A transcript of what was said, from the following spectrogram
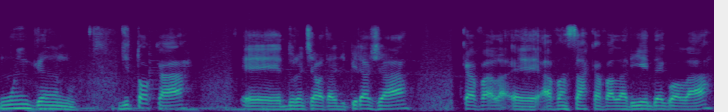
um engano de tocar é, durante a Batalha de Pirajá, cavala, é, avançar cavalaria e degolar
